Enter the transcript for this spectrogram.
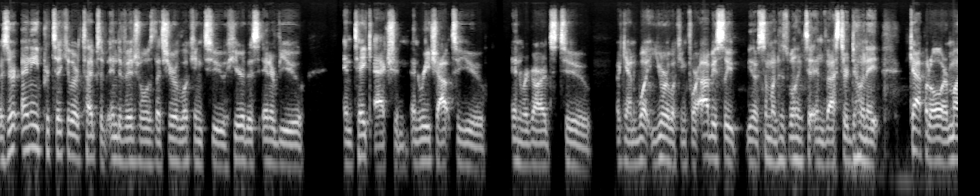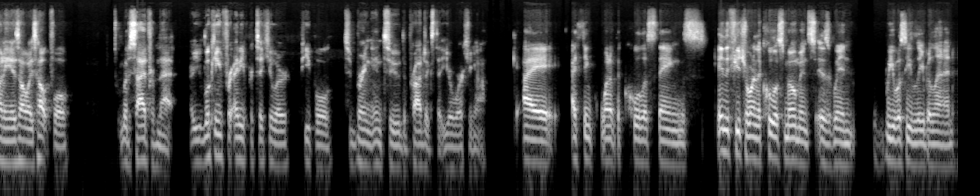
is there any particular types of individuals that you're looking to hear this interview and take action and reach out to you in regards to again what you're looking for obviously you know someone who's willing to invest or donate capital or money is always helpful but aside from that are you looking for any particular people to bring into the projects that you're working on i i think one of the coolest things in the future one of the coolest moments is when we will see Liberland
